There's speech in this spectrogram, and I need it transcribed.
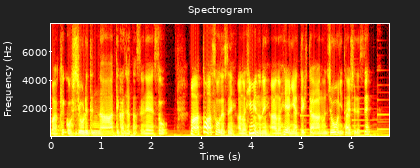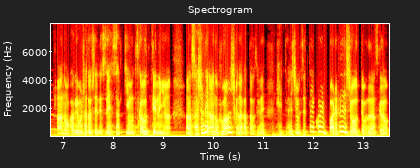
まあ結構しおれてんなーって感じだったんですよね。そう。まああとはそうですね、あの、姫のね、あの部屋にやってきたあの女王に対してですね、あの、影武者としてですね、殺菌を使うっていうのには、あの、最初ね、あの、不安しかなかったんですよね。え、大丈夫？絶対これバレるでしょうって思ってたんですけど、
